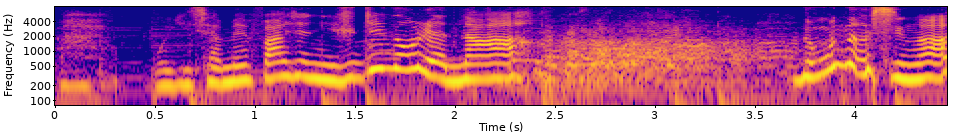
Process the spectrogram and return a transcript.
哎，我以前没发现你是这种人呐，能不能行啊？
